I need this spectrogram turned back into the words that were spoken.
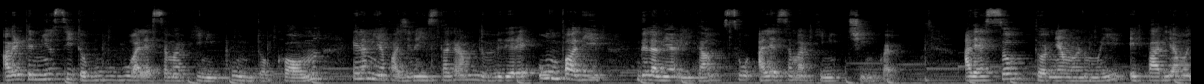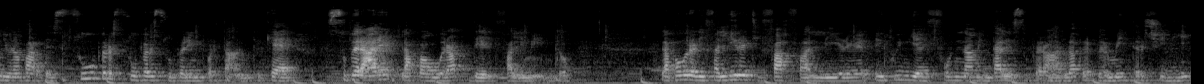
Avrete il mio sito www.alessiamarchini.com e la mia pagina Instagram dove vedere un po' di, della mia vita su Alessia Marchini 5. Adesso torniamo a noi e parliamo di una parte super super super importante che è superare la paura del fallimento. La paura di fallire ti fa fallire e quindi è fondamentale superarla per permetterci di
